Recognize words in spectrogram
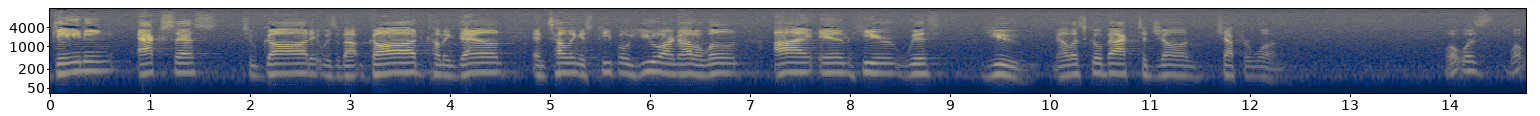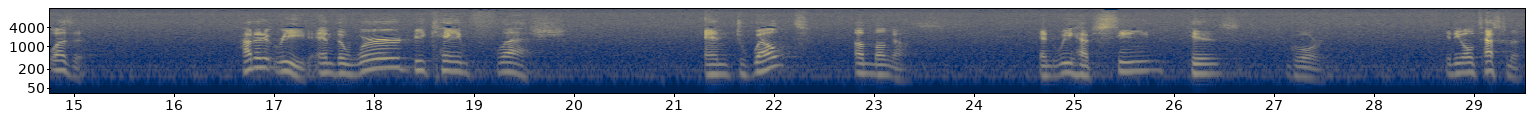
gaining access to God. It was about God coming down and telling his people, You are not alone. I am here with you. Now let's go back to John chapter 1. What was, what was it? How did it read? And the Word became flesh and dwelt among us, and we have seen his glory. In the Old Testament,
